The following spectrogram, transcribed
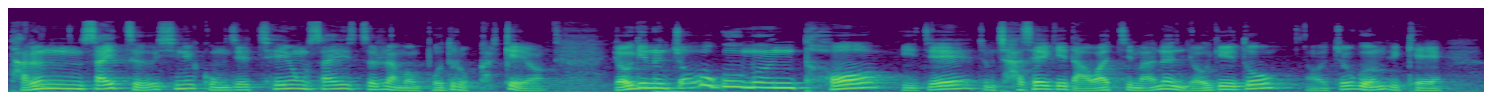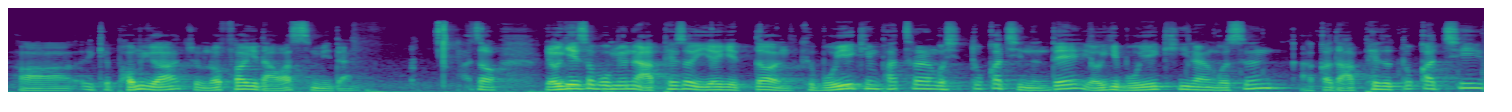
다른 사이트 신입 공채 채용 사이트를 한번 보도록 할게요. 여기는 조금은 더 이제 좀 자세하게 나왔지만은 여기도 어 조금 이렇게 어 이렇게 범위가 좀 rough하게 나왔습니다. 그래서 여기에서 보면 앞에서 이야기했던 그 모의해킹 파트라는 것이 똑같이 있는데 여기 모의해킹이라는 것은 아까도 앞에서 똑같이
